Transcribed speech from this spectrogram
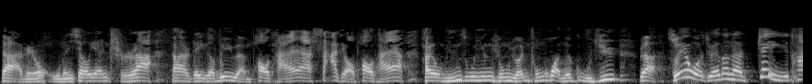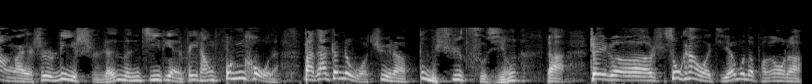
啊，比如虎门硝烟池啊，啊这个威远炮台啊，沙角炮台啊，还有民族英雄袁崇焕的故居是吧？所以我觉得呢，这一趟啊也是历史人文积淀非常丰厚的。大家跟着我去呢，不虚此行啊。这个收看我节目的朋友呢。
